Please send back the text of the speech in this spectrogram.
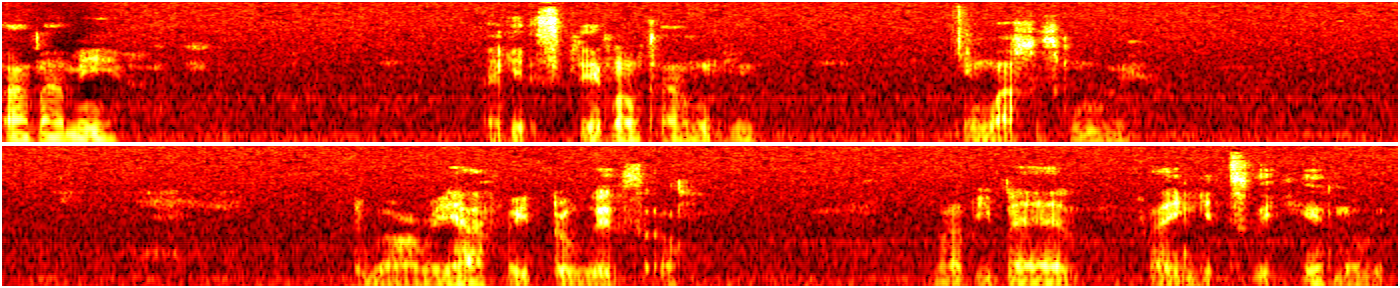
Fine by me. I get to spend more time with you and watch this movie. And we're already halfway through it, so I'd be mad if I didn't get to the end of it.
